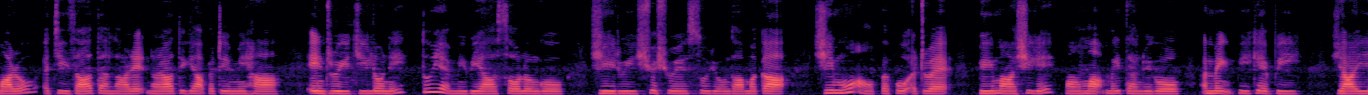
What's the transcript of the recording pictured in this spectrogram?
မှာတော့အကြည်စားတန်လာတဲ့နရတိယပတိမင်းဟာအင်ဒရီကြီးလွန်းနေသူ့ရဲ့မိဖုရားစောလုံကိုရေတွေရွှွှွှဲဆူယုံသားမကရေမွန်းအောင်ပတ်ဖို့အတွက်ဘေးမှာရှိတဲ့မောင်မမိတ်တန်တွေကိုအမိန့်ပေးခဲ့ပြီး ယာယီ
